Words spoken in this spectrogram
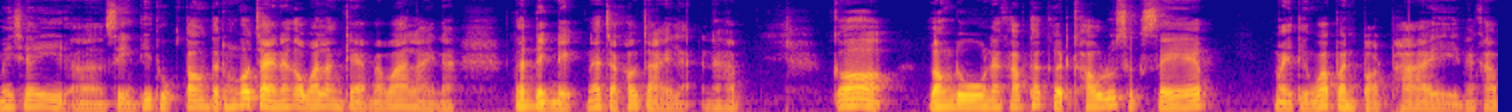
ไม่ใช่สิ่งที่ถูกต้องแต่ต้องเข้าใจนะครับว่าลังแกแปลว่าอะไรนะ แต่เด็กๆน่าจะเข้าใจแหละนะครับ ก็ลองดูนะครับถ้าเกิดเขารู้สึกเซฟ หมายถึงว่ามันปลอดภัยนะครับ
